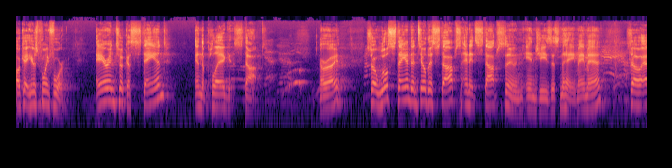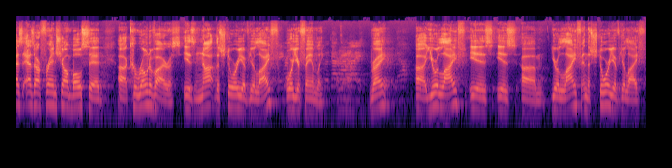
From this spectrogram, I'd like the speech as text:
Okay, here's point four Aaron took a stand, and the plague stopped. All right? So we'll stand until this stops, and it stops soon in Jesus' name. Amen. So, as, as our friend Shawn Bolz said, uh, coronavirus is not the story of your life or your family. Right? Uh, your life is, is um, your life and the story of your life.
